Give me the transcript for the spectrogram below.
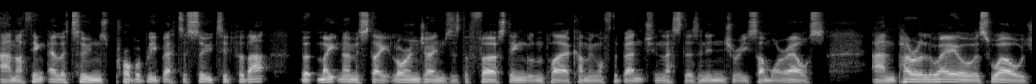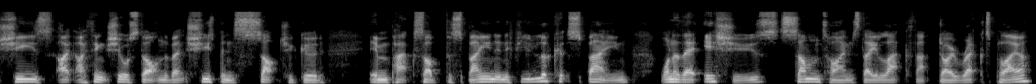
And I think Ella Toone's probably better suited for that. But make no mistake, Lauren James is the first England player coming off the bench unless there's an injury somewhere else. And Paralluelo as well. She's, I, I think she'll start on the bench. She's been such a good impact sub for Spain. And if you look at Spain, one of their issues, sometimes they lack that direct player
